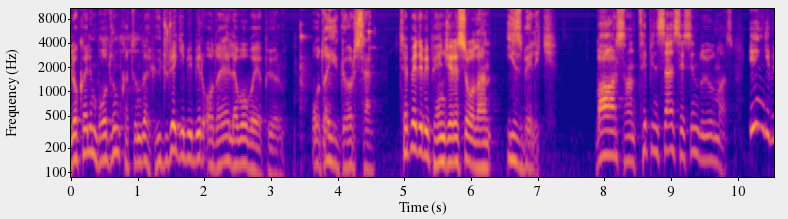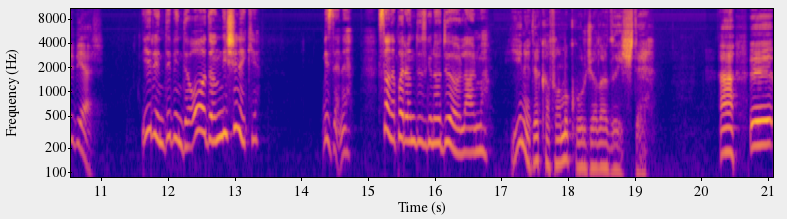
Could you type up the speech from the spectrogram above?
Lokalin bodrum katında hücre gibi bir odaya lavabo yapıyorum. Odayı görsen. Tepede bir penceresi olan izbelik. Bağırsan, tepinsen sesin duyulmaz. İn gibi bir yer. Yerin dibinde o adanın işi ne ki? Bize ne? Sana paranı düzgün ödüyorlar mı? Yine de kafamı kurcaladı işte. Ha, e,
